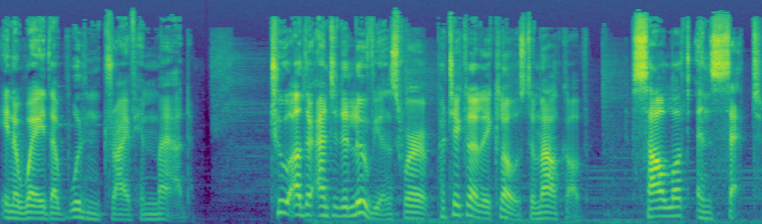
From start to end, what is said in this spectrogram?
in a way that wouldn't drive him mad. Two other antediluvians were particularly close to Malkav Saulot and Set.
